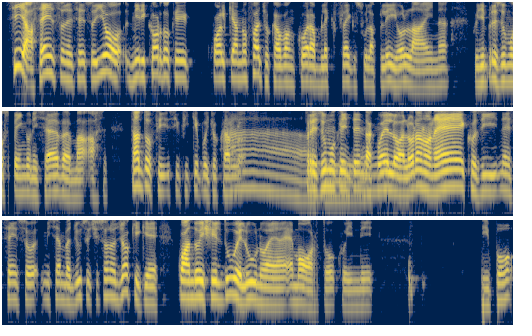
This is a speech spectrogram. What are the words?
Sì, ha senso, nel senso io mi ricordo che qualche anno fa giocavo ancora a Black Flag sulla Play Online, quindi presumo spengono i server, ma ah, se- tanto fi- si finché puoi giocarlo... Ah, Presumo che sì, intenda eh. quello, allora non è così, nel senso, mi sembra giusto, ci sono giochi che quando esce il 2 l'1 è, è morto, quindi... Tipo,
